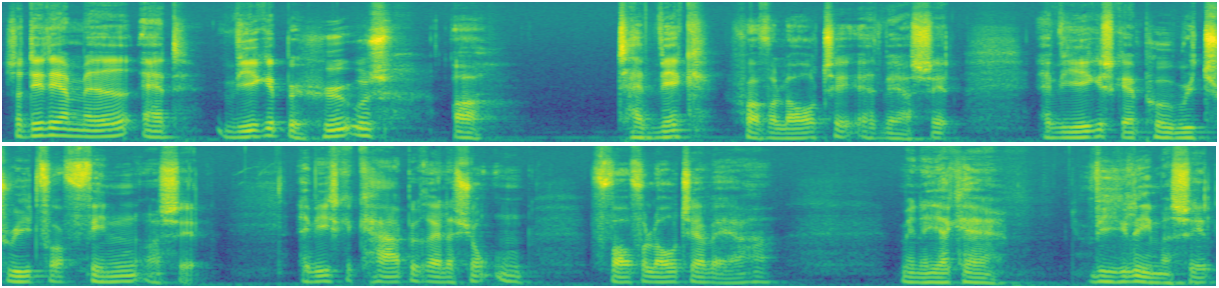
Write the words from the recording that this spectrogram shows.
Så det der med, at vi ikke behøves at tage væk for at få lov til at være os selv, at vi ikke skal på retreat for at finde os selv, at vi ikke skal kappe relationen for at få lov til at være her, men at jeg kan hvile i mig selv,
